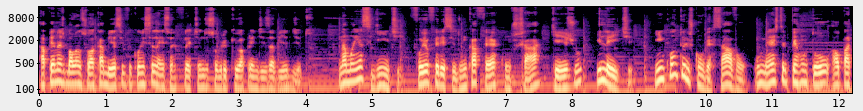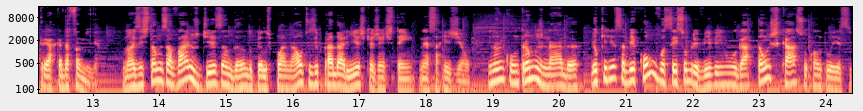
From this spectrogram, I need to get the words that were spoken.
apenas balançou a cabeça e ficou em silêncio, refletindo sobre o que o aprendiz havia dito. Na manhã seguinte, foi oferecido um café com chá, queijo e leite, e enquanto eles conversavam, o mestre perguntou ao patriarca da família: Nós estamos há vários dias andando pelos planaltos e pradarias que a gente tem nessa região e não encontramos nada. Eu queria saber como vocês sobrevivem em um lugar tão escasso quanto esse.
